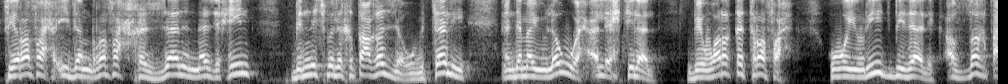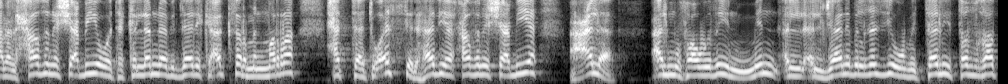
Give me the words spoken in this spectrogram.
في رفح إذا رفح خزان النازحين بالنسبة لقطاع غزة. وبالتالي عندما يلوح الاحتلال بورقة رفح هو يريد بذلك. الضغط على الحاضنة الشعبية وتكلمنا بذلك أكثر من مرة حتى تؤثر هذه الحاضنة الشعبية على المفاوضين من الجانب الغزي وبالتالي تضغط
